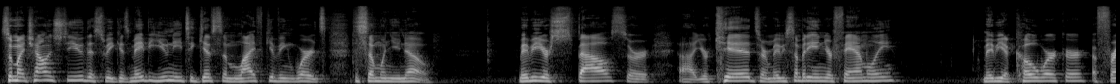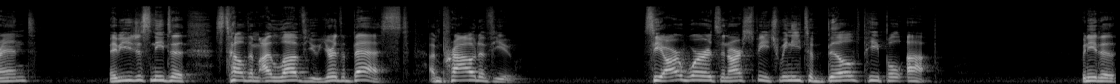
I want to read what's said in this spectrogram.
So, my challenge to you this week is maybe you need to give some life giving words to someone you know. Maybe your spouse, or uh, your kids, or maybe somebody in your family, maybe a coworker, a friend. Maybe you just need to tell them, I love you, you're the best, I'm proud of you. See, our words and our speech, we need to build people up. We need to,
